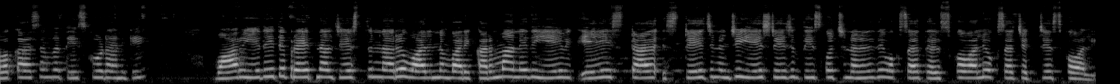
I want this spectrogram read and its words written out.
అవకాశంగా తీసుకోవడానికి వారు ఏదైతే ప్రయత్నాలు చేస్తున్నారో వారిని వారి కర్మ అనేది ఏ ఏ స్టా స్టేజ్ నుంచి ఏ స్టేజ్కి తీసుకొచ్చిన అనేది ఒకసారి తెలుసుకోవాలి ఒకసారి చెక్ చేసుకోవాలి.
